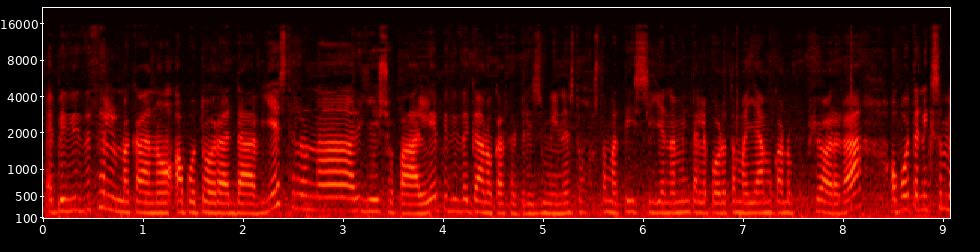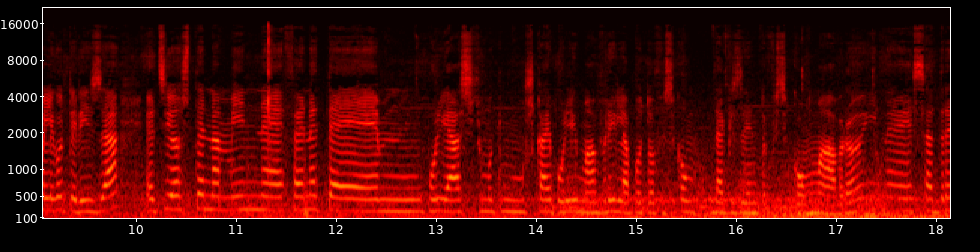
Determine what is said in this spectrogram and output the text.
επειδή δεν θέλω να κάνω από τώρα αντάβιες, θέλω να αργήσω πάλι, επειδή δεν κάνω κάθε τρεις μήνες, το έχω σταματήσει για να μην ταλαιπωρώ τα μαλλιά μου, κάνω πιο αργά, οπότε ανοίξαμε λίγο τη ρίζα, έτσι ώστε να μην ε, φαίνεται μ, πολύ άσχημο και μου σκάει πολύ μαυρίλα από το φυσικό, εντάξει δεν είναι το φυσικό μαύρο, είναι σαν τρε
